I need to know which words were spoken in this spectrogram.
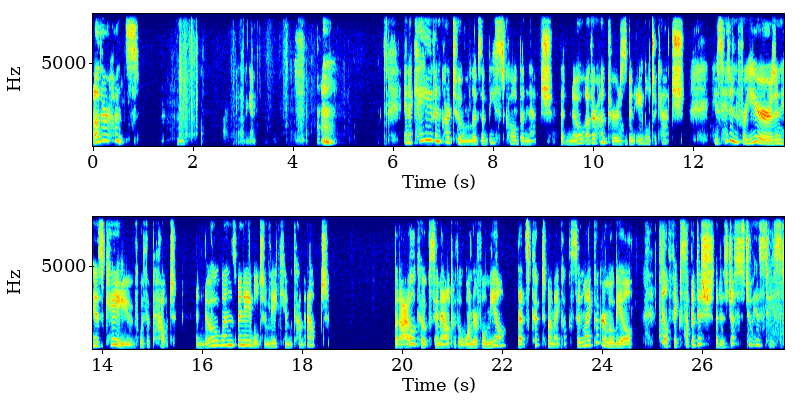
other hunts. Hmm. Again. In a cave in Khartoum lives a beast called the Natch that no other hunter's been able to catch. He's hidden for years in his cave with a pout, and no one's been able to make him come out. But I'll coax him out with a wonderful meal that's cooked by my cooks in my cooker-mobile. He'll fix up a dish that is just to his taste,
